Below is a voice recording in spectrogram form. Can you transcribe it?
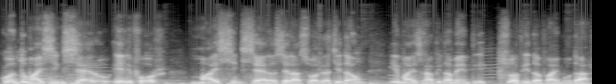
Quanto mais sincero ele for, mais sincera será sua gratidão e mais rapidamente sua vida vai mudar.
